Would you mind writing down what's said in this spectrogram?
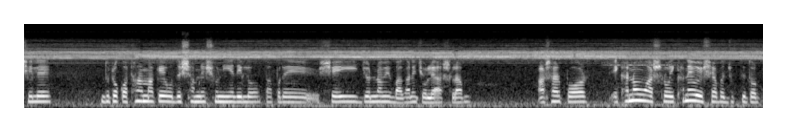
ছেলে দুটো কথা আমাকে ওদের সামনে শুনিয়ে দিল, তারপরে সেই জন্য আমি বাগানে চলে আসলাম। আসার পর এখানেও আসলো, এখানেও এসে আবার যুক্তিতর্ক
